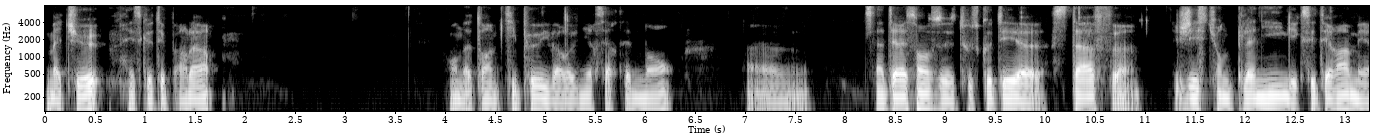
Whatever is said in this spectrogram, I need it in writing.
Mathieu, est-ce que tu es par là? On attend un petit peu, il va revenir certainement. Euh, c'est intéressant tout ce côté euh, staff, euh, gestion de planning, etc. Mais,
